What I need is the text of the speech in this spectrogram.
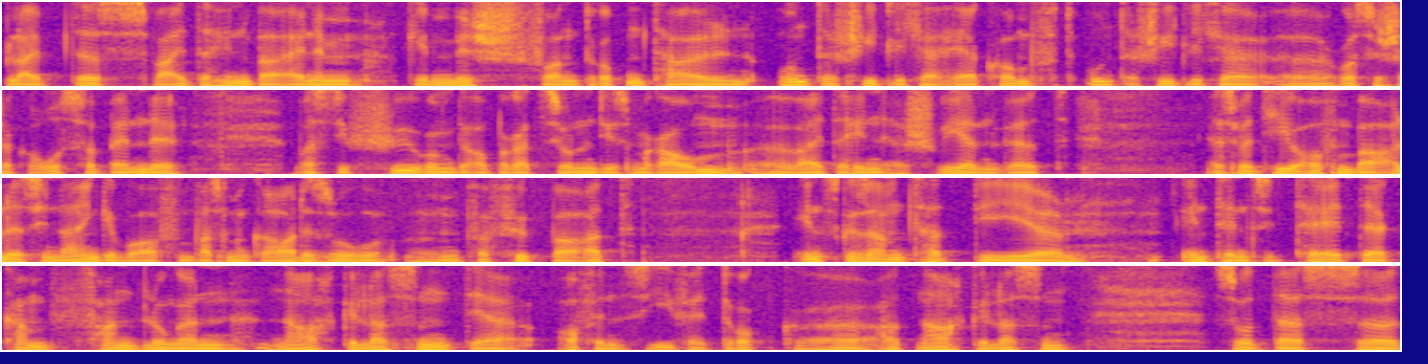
bleibt es weiterhin bei einem Gemisch von Truppenteilen unterschiedlicher Herkunft, unterschiedlicher äh, russischer Großverbände, was die Führung der Operation in diesem Raum äh, weiterhin erschweren wird. Es wird hier offenbar alles hineingeworfen, was man gerade so äh, verfügbar hat. Insgesamt hat die äh, Intensität der Kampfhandlungen nachgelassen, der offensive Druck äh, hat nachgelassen, so dass äh,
